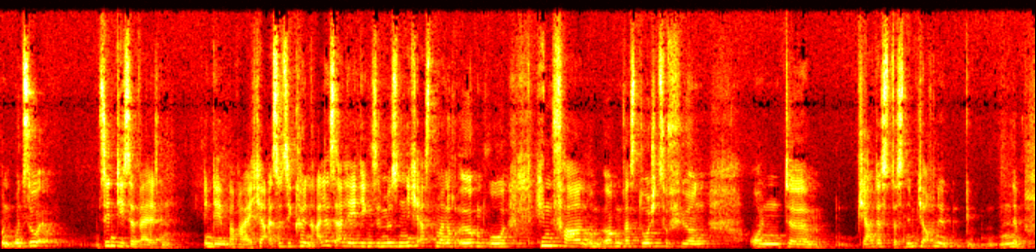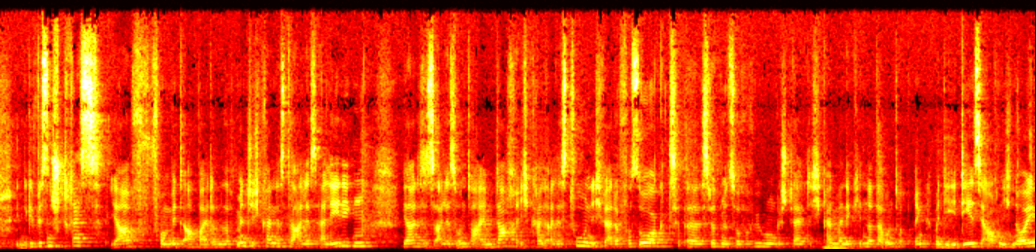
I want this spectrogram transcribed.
und, und so sind diese Welten in dem Bereich. Ja, also Sie können alles erledigen. Sie müssen nicht erst mal noch irgendwo hinfahren, um irgendwas durchzuführen. Und ähm, ja, das, das nimmt ja auch eine, eine, einen gewissen Stress ja, vom Mitarbeiter. Und er sagt, Mensch, ich kann das da alles erledigen. Ja, das ist alles unter einem Dach. Ich kann alles tun. Ich werde versorgt. Äh, es wird mir zur Verfügung gestellt. Ich kann meine Kinder da unterbringen. Ich meine, die Idee ist ja auch nicht neu.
